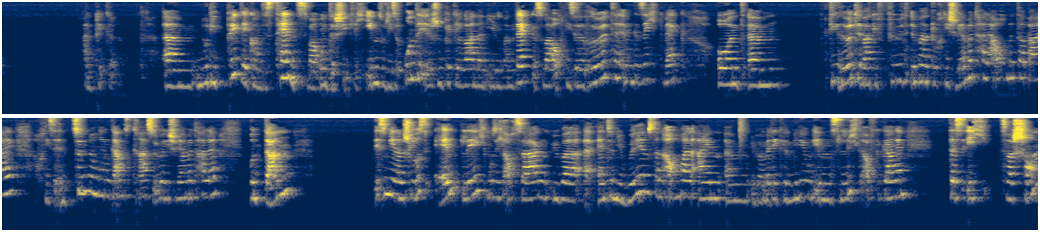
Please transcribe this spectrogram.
an Pickeln. Ähm, nur die Pickelkonsistenz war unterschiedlich. Ebenso diese unterirdischen Pickel waren dann irgendwann weg. Es war auch diese Röte im Gesicht weg. Und ähm, die Röte war gefühlt immer durch die Schwermetalle auch mit dabei auch diese Entzündungen ganz krass über die Schwermetalle. Und dann ist mir dann schlussendlich, muss ich auch sagen, über äh, Anthony Williams dann auch mal ein, ähm, über Medical Medium eben das Licht aufgegangen, dass ich zwar schon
